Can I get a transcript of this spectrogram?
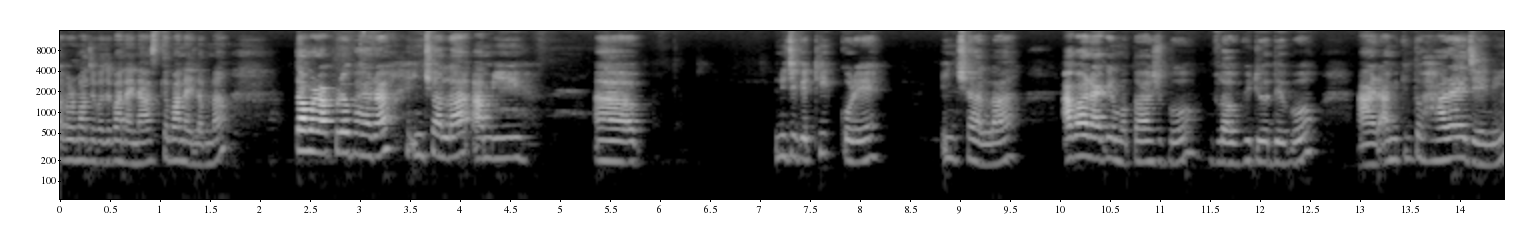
আবার মাঝে মাঝে বানাই না, আজকে বানাইলাম না। তো আমার আপুরা ভাইরা ইনশাল্লাহ আমি নিজেকে ঠিক করে ইনশাল্লাহ আবার আগের মতো আসব ব্লগ ভিডিও দেব। আর আমি কিন্তু হারায় যাইনি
